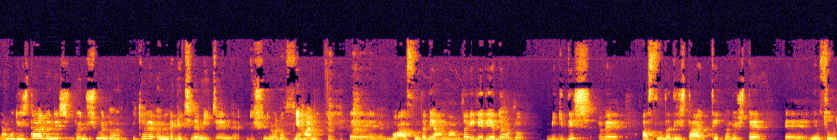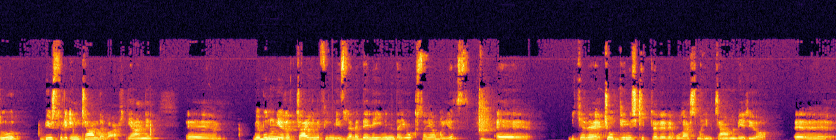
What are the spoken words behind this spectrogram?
Yani bu dijital dönüş, dönüşümün bir kere önünde geçilemeyeceğini düşünüyorum. Yani evet. e, bu aslında bir anlamda ileriye doğru bir gidiş ve aslında dijital teknolojide e, sunduğu bir sürü imkan da var. Yani e, ve bunun yaratacağı yeni film izleme deneyimini de yok sayamayız. E, bir kere çok geniş kitlelere ulaşma imkanı veriyor. E,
